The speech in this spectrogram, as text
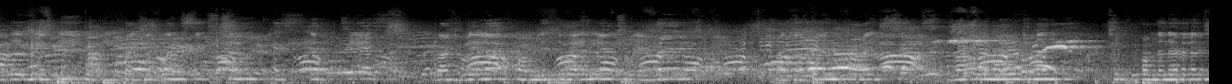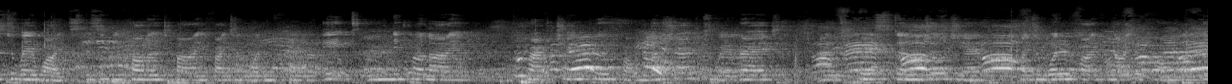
of Area B will be fighter 116, Keskoptias Radvila from Lithuania to Iran, fighter 156, Raul Nordman from the Netherlands to wear whites. This will be followed by fighter 148, Nikolai Kravchenko from Russia to wear red, and Kristen Georgiev, fighter 159 from Bulgaria.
